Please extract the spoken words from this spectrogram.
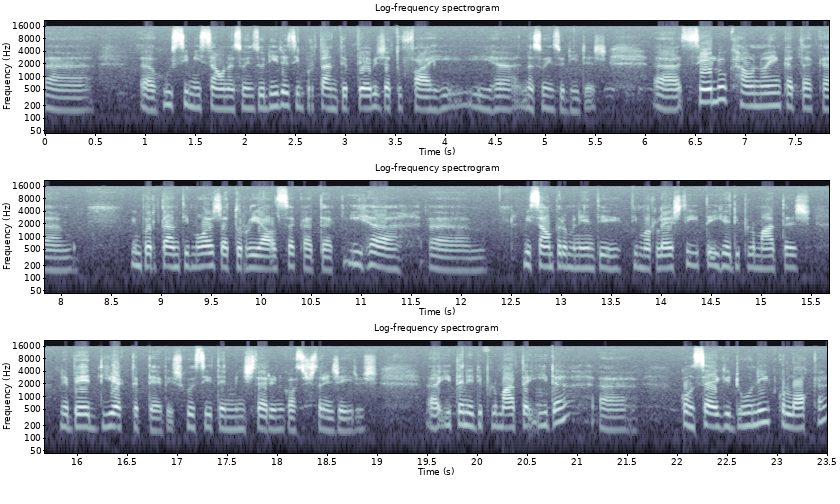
uh, Russi Missão Nações Unidas, importante teve já tu faz e Nações Unidas. Selo que não é importante mais já tu realça que uh, missão permanente Timor-Leste e tem diplomatas na B diak teptebis, que tem Ministério de Negócios Estrangeiros. Uh, e tem diplomata ida uh, consegue duni coloca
